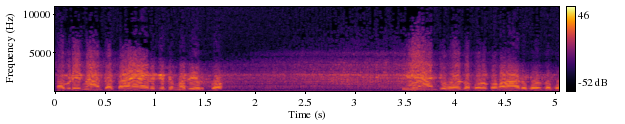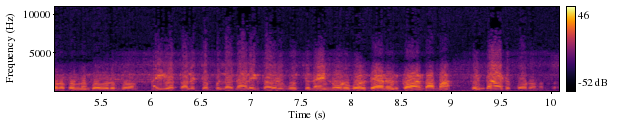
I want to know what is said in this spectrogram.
அப்படின்னா அந்த தாயாருக்கு நிம்மதி இருக்கும் ஏன் அஞ்சு குழந்தை பிறக்கணும் ஆறு குழந்தை பிறக்கணும் நம்ம விரும்புறோம்? ஐயோ தலைச்ச பிள்ளை நாளைக்கு தவறி போச்சுன்னா இன்னொரு குழந்தையான இருக்க வேண்டாமா? ரெண்டு ஆடு போறோம் நம்ம.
